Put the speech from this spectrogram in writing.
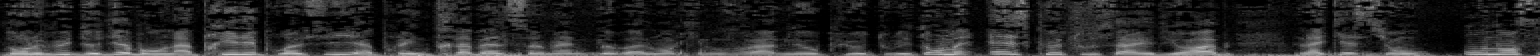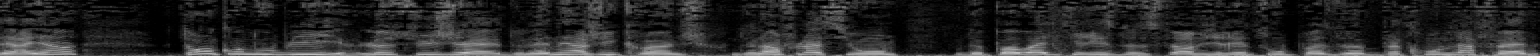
dans le but de dire, bon, on a pris des profits après une très belle semaine globalement qui nous aura amené au plus haut tous les temps. Mais est-ce que tout ça est durable? La question, on n'en sait rien. Tant qu'on oublie le sujet de l'énergie crunch, de l'inflation, de Powell qui risque de se faire virer de son poste de patron de la Fed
